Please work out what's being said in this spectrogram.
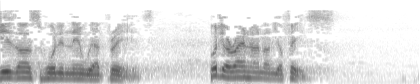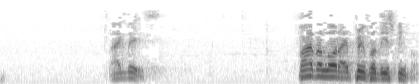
Jesus' holy name we are praised. Put your right hand on your face. Like this. Father, Lord, I pray for these people.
